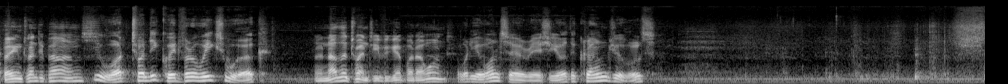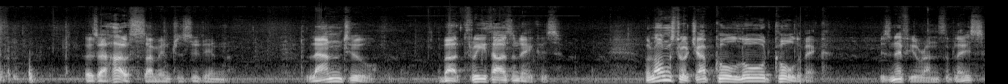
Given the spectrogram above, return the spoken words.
Paying £20. You what, 20 quid for a week's work? Another 20 if you get what I want. What do you want, Sir Horatio? The crown jewels? There's a house I'm interested in. Land, too. About 3,000 acres. Belongs to a chap called Lord Calderbeck. His nephew runs the place.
